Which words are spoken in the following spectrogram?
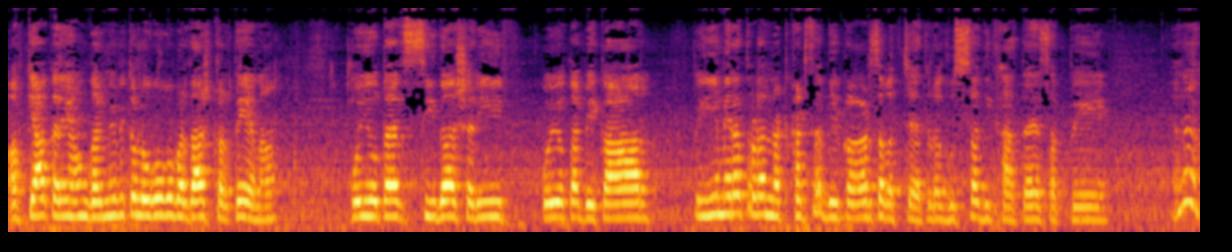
अब क्या करें, हम घर में भी तो लोगों को बर्दाश्त करते हैं ना। कोई होता है सीधा शरीफ कोई होता बेकार। तो ये मेरा थोड़ा नटखट सा बेकार सा बच्चा है, थोड़ा गुस्सा दिखाता है सब पे, है ना?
